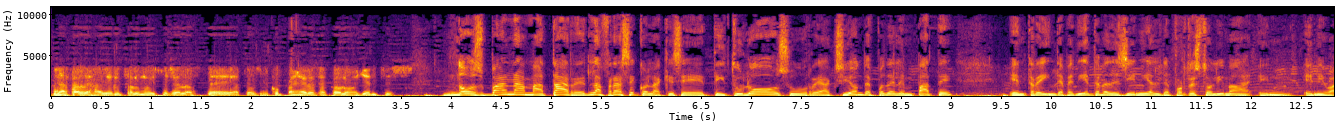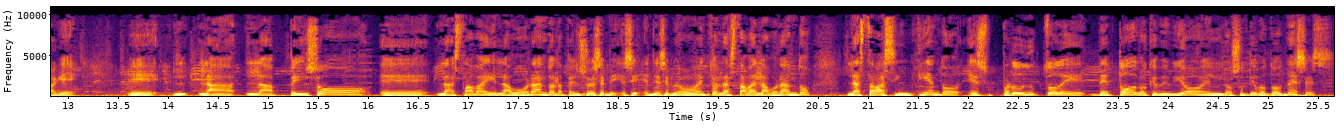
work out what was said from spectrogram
Buenas tardes, Javier. Un saludo muy especial a usted, a todos sus compañeros, a todos los oyentes. Nos van a matar, es la frase con la que se tituló su reacción después del empate entre Independiente Medellín y el Deportes Tolima en, en Ibagué. Eh, la, la pensó, eh, la estaba elaborando, la pensó en ese mismo momento, la estaba elaborando, la estaba sintiendo, es producto de, de todo lo que vivió en los últimos dos meses.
